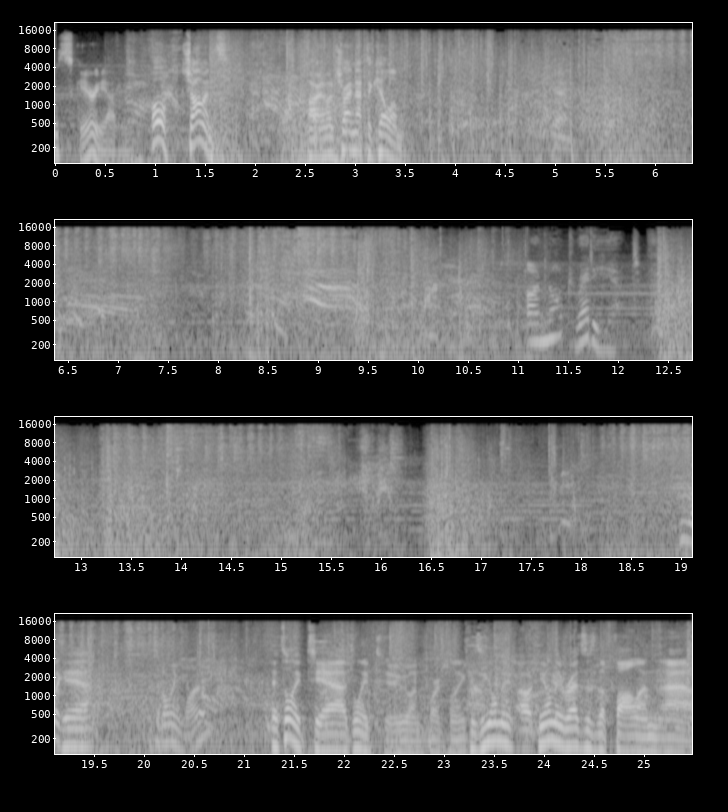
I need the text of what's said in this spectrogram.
It's scary out here. Oh, shamans! Alright, I'm gonna try not to kill him. Yeah. I'm not ready yet. Seems like Yeah. Is it only one? It's only two, yeah, it's only two, unfortunately, because he only Oh. he only reses the fallen. Ah,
